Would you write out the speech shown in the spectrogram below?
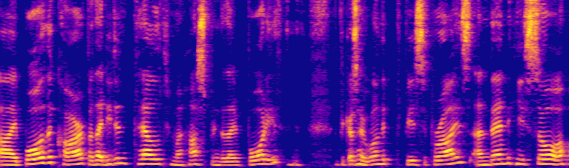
I bought the car but I didn't tell to my husband that I bought it because I wanted to be surprised and then he saw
